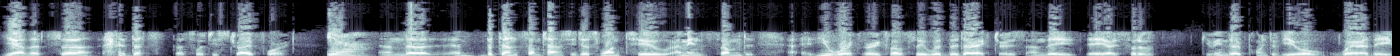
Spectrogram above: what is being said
Yeah, that's uh, that's that's what you strive for. Yeah. And uh, and but then sometimes you just want to. I mean, some you work very closely with the directors, and they they are sort of giving their point of view of where they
